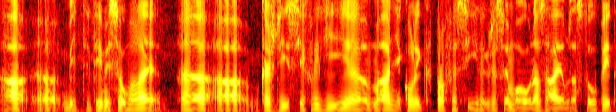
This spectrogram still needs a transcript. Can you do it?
A byť ty týmy jsou malé a každý z těch lidí má několik profesí, takže se mohou navzájem zastoupit,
